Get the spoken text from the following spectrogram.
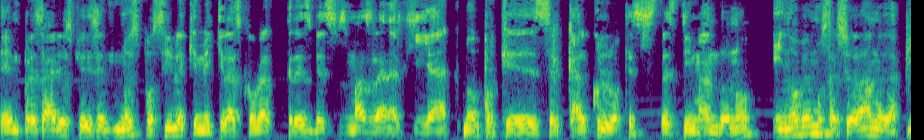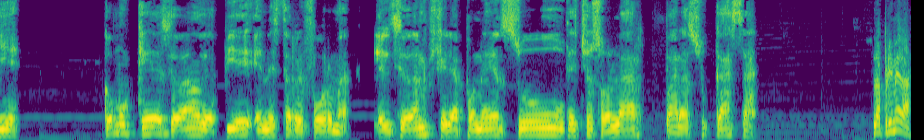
empresarios que dicen, no es posible que me quieras cobrar tres veces más la energía, ¿no? Porque es el cálculo que se está estimando, ¿no? Y no vemos al ciudadano de a pie. ¿Cómo queda el ciudadano de a pie en esta reforma? El ciudadano que quería poner su techo solar para su casa, la primera,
